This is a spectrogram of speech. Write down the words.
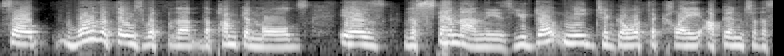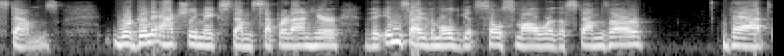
So one of the things with the, the pumpkin molds is the stem on these. You don't need to go with the clay up into the stems. We're going to actually make stems separate on here. The inside of the mold gets so small where the stems are that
